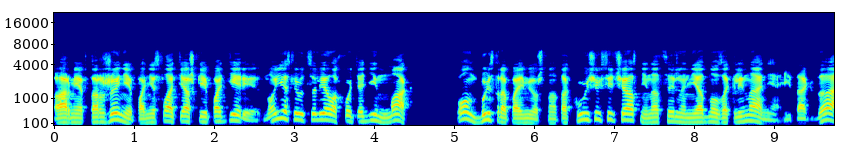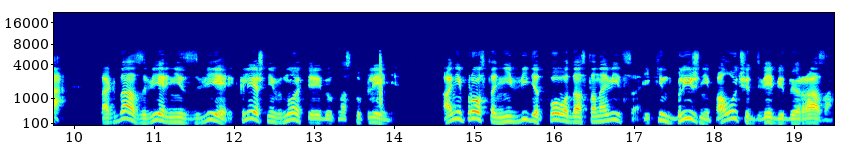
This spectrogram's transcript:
Армия вторжения понесла тяжкие потери, но если уцелела хоть один маг, он быстро поймет, что на атакующих сейчас не нацелено ни одно заклинание, и тогда, тогда зверь не зверь, клешни вновь перейдут в наступление. Они просто не видят повода остановиться, и Кинт Ближний получит две беды разом.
